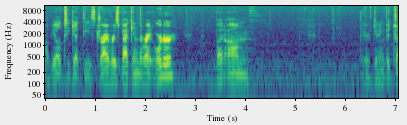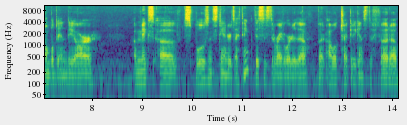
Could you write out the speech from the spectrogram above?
I'll be able to get these drivers back in the right order. But um, they're getting a bit jumbled in. They are a mix of spools and standards. I think this is the right order though, but I will check it against the photo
